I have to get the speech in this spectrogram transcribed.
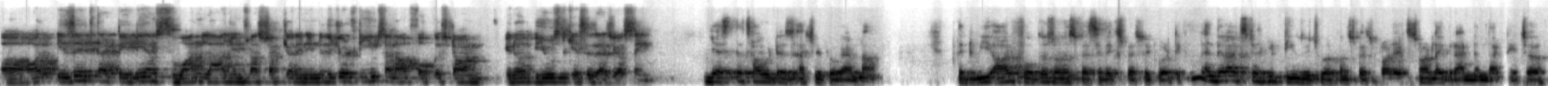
Uh, or is it that paytm's one large infrastructure and individual teams are now focused on you know used cases as you're saying? Yes that's how it is actually programmed now. That we are focused on a specific specific vertical. And there are specific teams which work on specific projects. Not like random that nature.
